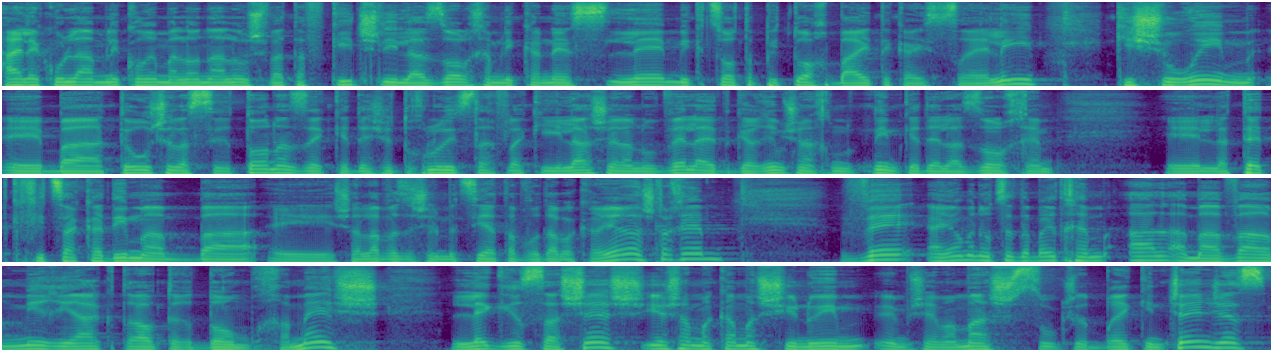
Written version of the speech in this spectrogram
היי לכולם, לי קוראים אלון אלוש והתפקיד שלי לעזור לכם להיכנס למקצועות הפיתוח בהייטק הישראלי. כישורים אה, בתיאור של הסרטון הזה כדי שתוכלו להצטרף לקהילה שלנו ולאתגרים שאנחנו נותנים כדי לעזור לכם אה, לתת קפיצה קדימה בשלב הזה של מציאת עבודה בקריירה שלכם. והיום אני רוצה לדבר איתכם על המעבר מ-React Router DOM 5 לגרסה 6, יש שם כמה שינויים שהם ממש סוג של breaking changes,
